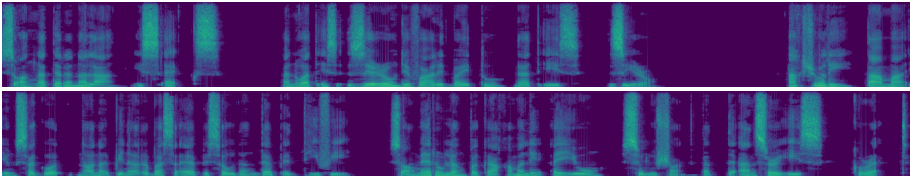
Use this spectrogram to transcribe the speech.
So, ang natira na lang is x. And what is 0 divided by 2? That is 0. Actually, tama yung sagot no, na pinalabas sa episode ng DepEd TV. So, ang meron lang pagkakamali ay yung solution. But the answer is correct.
